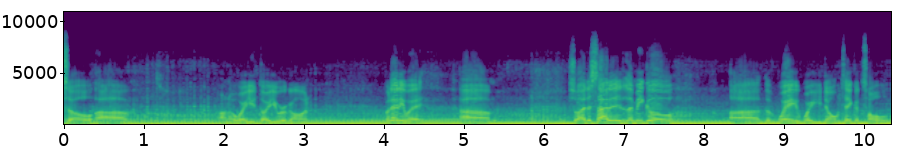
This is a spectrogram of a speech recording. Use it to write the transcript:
So, um, I don't know where you thought you were going. But anyway, um, so I decided, let me go uh, the way where you don't take a toll.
